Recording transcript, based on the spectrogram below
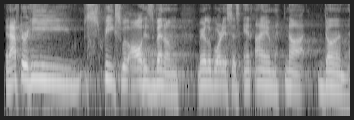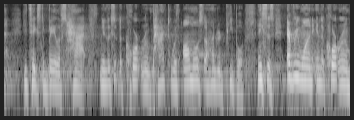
And after he speaks with all his venom, Mayor LaGuardia says, And I am not done. He takes the bailiff's hat and he looks at the courtroom packed with almost 100 people. And he says, Everyone in the courtroom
